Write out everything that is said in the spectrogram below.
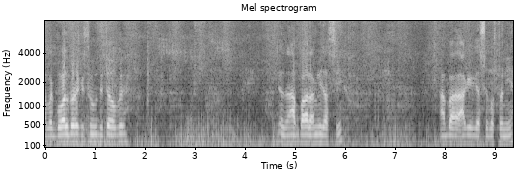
আবার গোয়াল ঘরে কিছু দিতে হবে। আবার আমি যাচ্ছি। আবার আগে গেছে বস্তা নিয়ে।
